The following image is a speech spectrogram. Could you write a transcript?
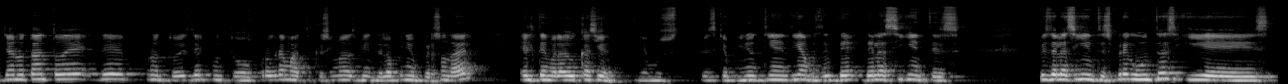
ya no tanto de, de pronto desde el punto programático, sino más bien de la opinión personal, el tema de la educación, digamos, pues qué opinión tienen, digamos, de, de, de las siguientes, pues de las siguientes preguntas y es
